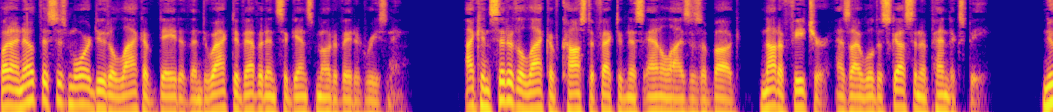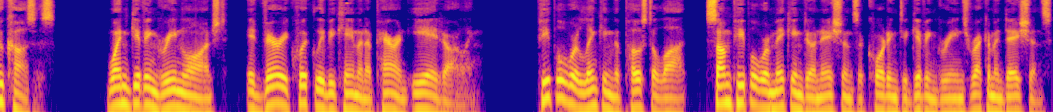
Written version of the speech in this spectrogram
but I note this is more due to lack of data than to active evidence against motivated reasoning. I consider the lack of cost effectiveness analysis a bug, not a feature, as I will discuss in Appendix B. New causes. When Giving Green launched, it very quickly became an apparent EA darling. People were linking the post a lot, some people were making donations according to Giving Green's recommendations,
